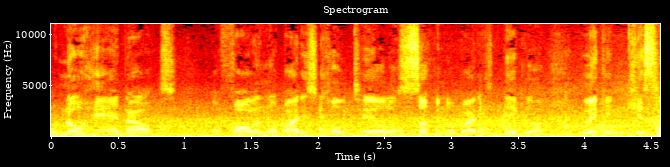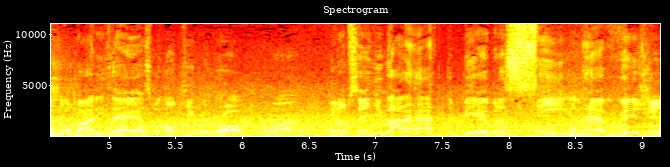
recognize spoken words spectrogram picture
with no handouts or following nobody's coattail or sucking nobody's dick or licking, kissing nobody's ass, we're gonna keep it raw. Right. You know what I'm saying? You gotta have to be able to see and have vision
